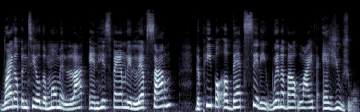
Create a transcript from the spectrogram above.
right up until the moment Lot and his family left Sodom, the people of that city went about life as usual.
